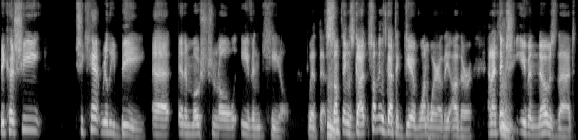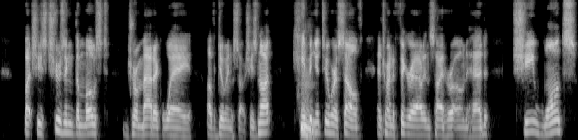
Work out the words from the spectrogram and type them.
because she she can't really be at an emotional even keel with this. Mm. Something's got something's got to give one way or the other, and I think Mm. she even knows that, but she's choosing the most dramatic way of doing so. She's not keeping Mm. it to herself and trying to figure it out inside her own head. She wants,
